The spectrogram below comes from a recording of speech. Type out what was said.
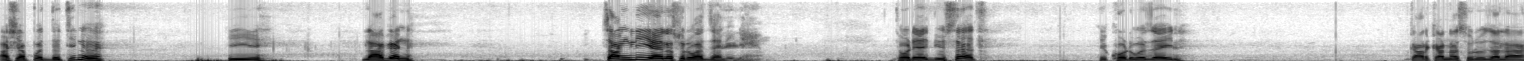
अशा पद्धतीनं ही लागण चांगली यायला सुरुवात झालेली आहे. थोड्या दिवसात हे खोडवं जाईल. कारखाना सुरू झाला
